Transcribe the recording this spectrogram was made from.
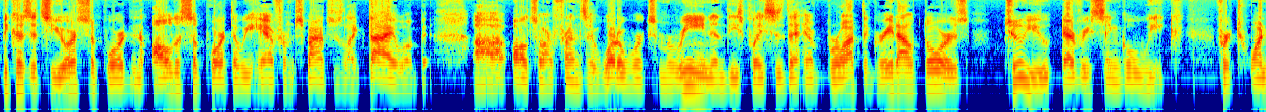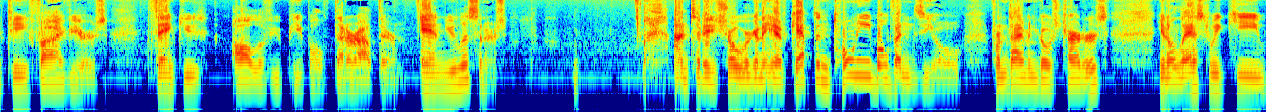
because it's your support and all the support that we have from sponsors like Daiwa, uh, also our friends at Waterworks Marine and these places that have brought the great outdoors to you every single week for 25 years. Thank you, all of you people that are out there, and you listeners. On today's show, we're going to have Captain Tony Bovenzio from Diamond Ghost Charters. You know, last week he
